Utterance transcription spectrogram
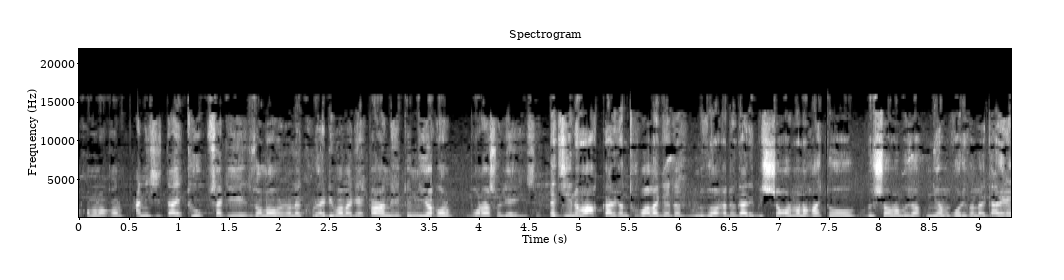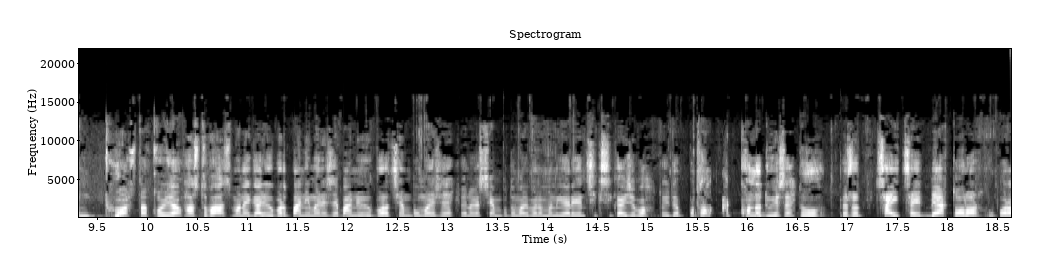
অকণমান অকল পানী চিটাই ধূপ চাকি জ্বলাব পেলাই ঘূৰাই দিব লাগে কাৰণ সেইটো নিয়মৰ পৰা চলি আহিছে। যি নহওক গাড়ীখন ধুব লাগে তো নোধোৱাকৈ গাড়ী বিশ্বকৰ্মা নহয়। তো বিশ্বকৰ্মা পূজাক নিয়ম কৰি পেলাই গাড়ীখন ধোৱা ষ্টাৰ্ট কৰি দিয়ক। ফাৰ্ষ্ট ফাৰ্ষ্ট মানে গাড়ীৰ ওপৰত পানী মাৰিছে পানীৰ ওপৰত চেম্পু মাৰিছে তেনেকে চেম্পুটো মাৰি পেলাই মানে গাড়ীখন চিকচিকা হৈ যাব। তো এতিয়া প্ৰথম আগখণ্ড ধুই আছে। তো তাৰপিছত চাইড চাইড বেক তলৰ ওপৰৰ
